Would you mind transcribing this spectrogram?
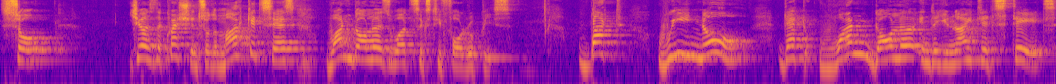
So here's the question. So the market says $1 is worth 64 rupees. But we know that $1 in the United States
